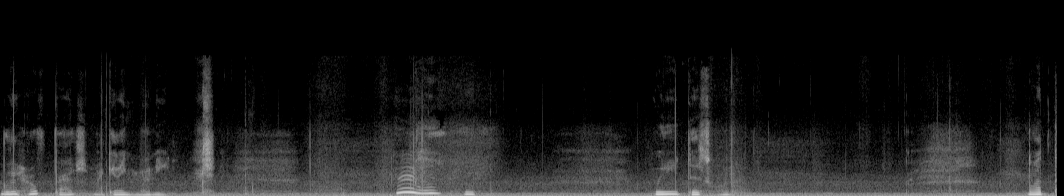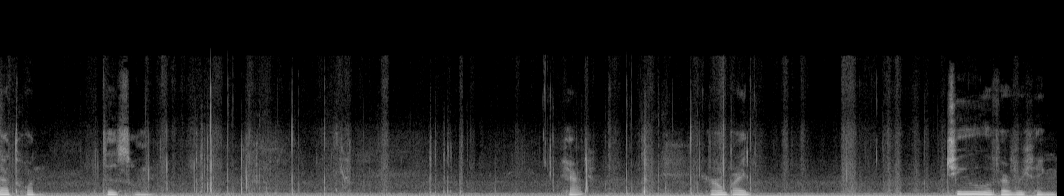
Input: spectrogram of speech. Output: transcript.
Wait, how fast am I getting money? Hmm. we need this one. Not that one. This one. Yeah. I'll buy two of everything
